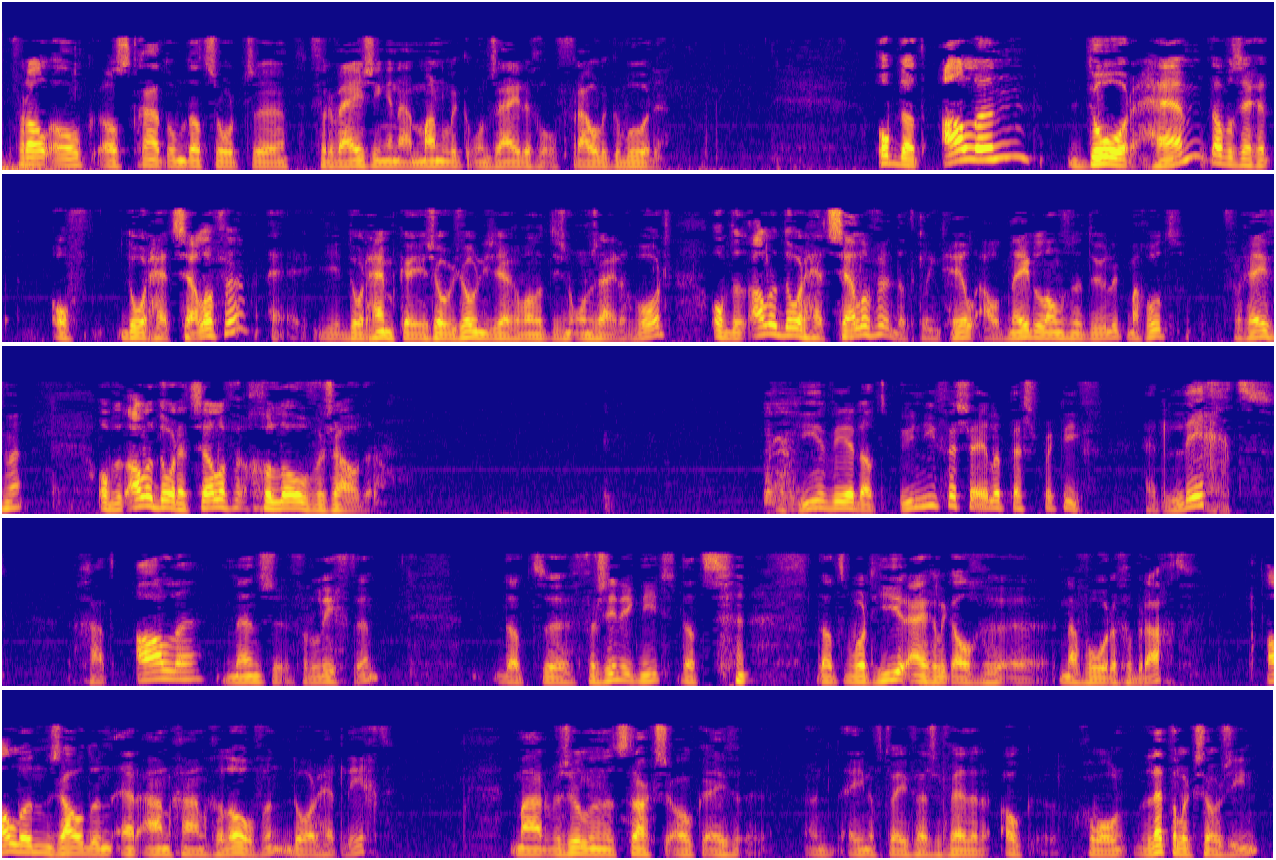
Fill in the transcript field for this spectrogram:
Vooral ook als het gaat om dat soort uh, verwijzingen naar mannelijke, onzijdige of vrouwelijke woorden. Opdat allen door hem, dat wil zeggen, of door hetzelfde, eh, door hem kun je sowieso niet zeggen, want het is een onzijdig woord. Opdat allen door hetzelfde, dat klinkt heel oud-Nederlands natuurlijk, maar goed, vergeef me, opdat alle door hetzelfde geloven zouden. Hier weer dat universele perspectief. Het licht gaat alle mensen verlichten. Dat uh, verzin ik niet, dat, dat wordt hier eigenlijk al ge, uh, naar voren gebracht. Allen zouden eraan gaan geloven door het licht. Maar we zullen het straks ook even een, een of twee versen verder ook gewoon letterlijk zo zien.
